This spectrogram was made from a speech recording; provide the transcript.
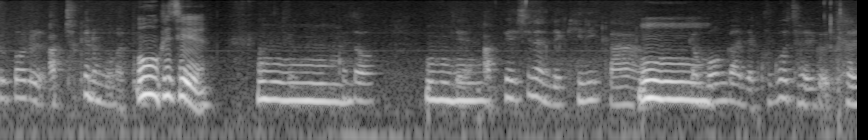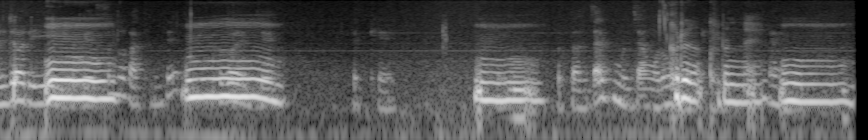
그거를 압축해 놓은 것 같아요. 어, 그지? 음, 그래서 음, 이제 앞에 시는 이제 기니까 음, 그러니까 뭔가 이제 국어 절, 절절히 음. 쓴것 같은데 음, 그걸 이제 이렇게 음, 어떤 짧은 문장으로 그래, 그렇네. 네. 음,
